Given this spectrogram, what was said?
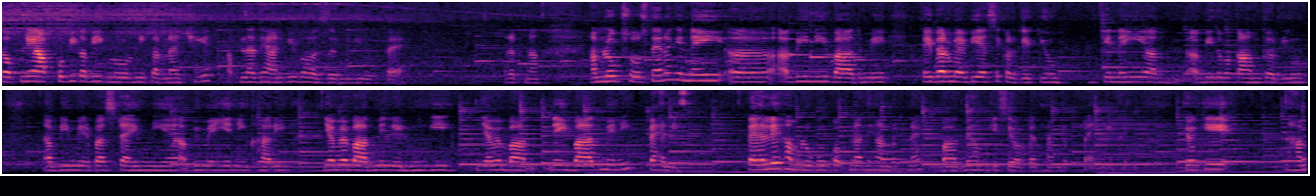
तो अपने आप को भी कभी इग्नोर नहीं करना चाहिए, अपना ध्यान भी बहुत ज़रूरी होता है रखना। हम लोग सोचते हैं ना कि नहीं अभी नहीं, बाद में। कई बार मैं भी ऐसे कर देती हूँ कि नहीं, अब, अभी तो मैं काम कर रही हूँ, अभी मेरे पास टाइम नहीं है, अभी मैं ये नहीं खा रही, या मैं बाद में ले लूँगी, या मैं बाद, नहीं, बाद में नहीं, पहले। पहले हम लोगों को अपना ध्यान रखना है, बाद में हम किसी और का ध्यान रख पाएँगे क्योंकि हम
